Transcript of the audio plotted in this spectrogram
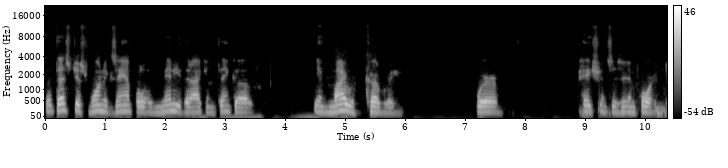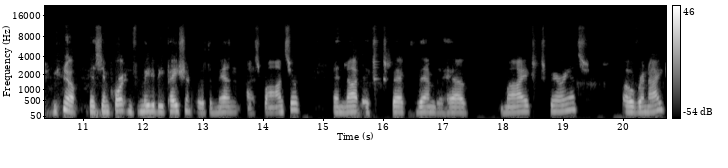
but that's just one example of many that I can think of in my recovery where patience is important. You know, it's important for me to be patient with the men I sponsor and not expect them to have my experience overnight,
